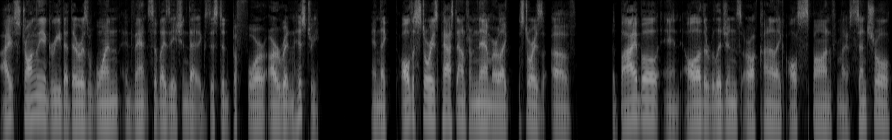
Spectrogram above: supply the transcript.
I strongly agree that there was one advanced civilization that existed before our written history, and like all the stories passed down from them are like the stories of the Bible and all other religions are all kind of like all spawned from a central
